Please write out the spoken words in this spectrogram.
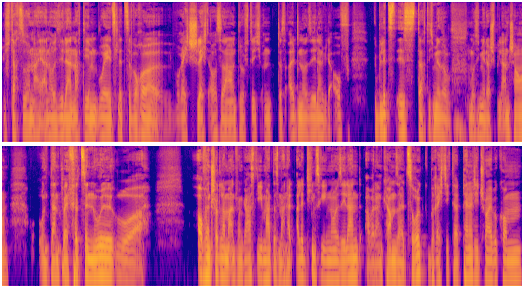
ich dachte so, naja, Neuseeland, nachdem Wales letzte Woche recht schlecht aussah und dürftig und das alte Neuseeland wieder aufgeblitzt ist, dachte ich mir so, muss ich mir das Spiel anschauen. Und dann bei 14-0, auch wenn Schottland am Anfang Gas gegeben hat, das machen halt alle Teams gegen Neuseeland, aber dann kamen sie halt zurück, berechtigt hat Penalty Try bekommen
